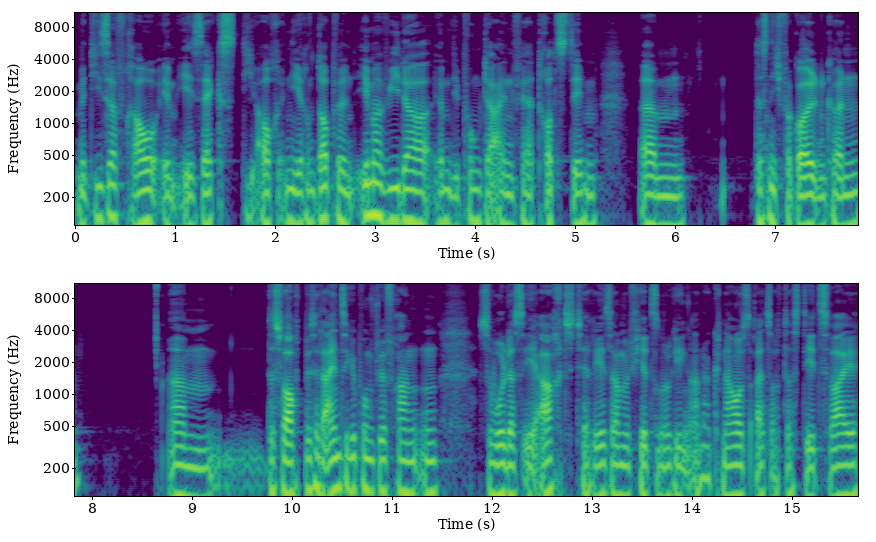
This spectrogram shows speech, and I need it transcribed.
mit dieser Frau im E6, die auch in ihren Doppeln immer wieder ähm, die Punkte einfährt, trotzdem ähm, das nicht vergolden können. Ähm, das war auch bisher der einzige Punkt für Franken. Sowohl das E8, Theresa mit 14-0 gegen Anna Knaus, als auch das D2,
